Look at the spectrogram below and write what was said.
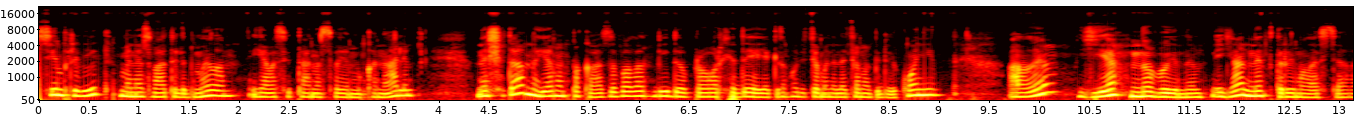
Всім привіт! Мене звати Людмила, я вас вітаю на своєму каналі. Нещодавно я вам показувала відео про орхідеї, які знаходяться в мене на цьому підвіконні. Але є новини, і я не втрималася.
